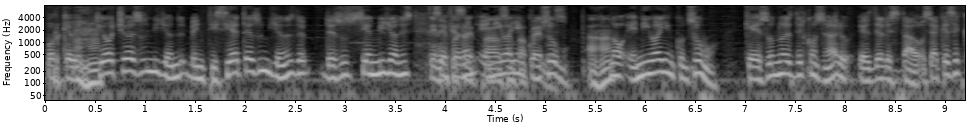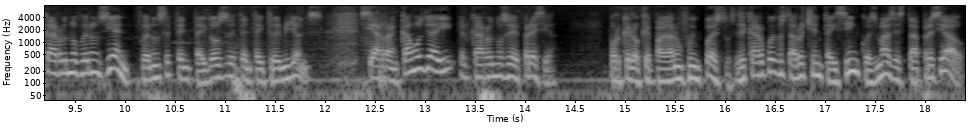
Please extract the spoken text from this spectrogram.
Porque 28 de esos millones, 27 de esos millones, de, de esos 100 millones, Tienen se fueron en IVA y en papeles. consumo. Ajá. No, en IVA y en consumo. Que eso no es del concesionario, es del Estado. O sea que ese carro no fueron 100, fueron 72 o 73 millones. Si arrancamos de ahí, el carro no se deprecia, porque lo que pagaron fue impuestos. Ese carro puede costar 85, es más, está apreciado,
